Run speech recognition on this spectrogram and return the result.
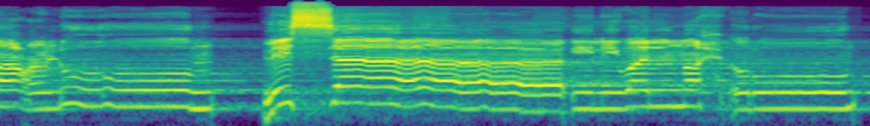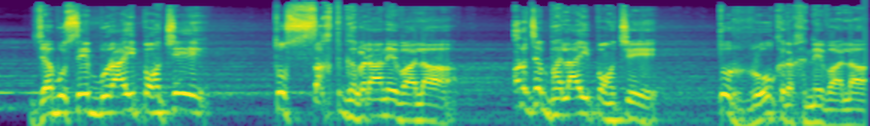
معلوم للسائل والمحروم جب اسے برائی پہنچے تو سخت گھبرانے والا اور جب بھلائی پہنچے تو روک رکھنے والا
